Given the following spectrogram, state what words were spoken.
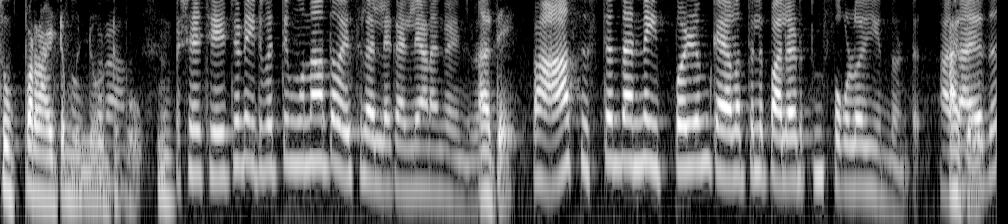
സൂപ്പറായിട്ട് മുന്നോട്ട് പോകും. പക്ഷേ ചേച്ചിയുടെ ഇരുപത്തിമൂന്നാമത്തെ വയസ്സിലല്ലേ കല്യാണം കഴിഞ്ഞത്? അതെ. അപ്പൊ ആ സിസ്റ്റം തന്നെ ഇപ്പോഴും കേരളത്തിൽ പലയിടത്തും ഫോളോ ചെയ്യുന്നുണ്ട്. അതായത്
